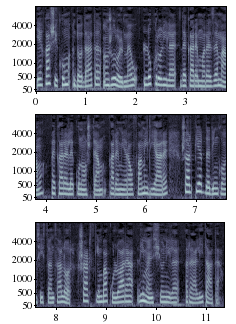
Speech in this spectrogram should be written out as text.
E ca și cum, deodată, în jurul meu, lucrurile de care mă rezemeam, pe care le cunoșteam, care mi erau familiare, și-ar pierde din consistența lor, și-ar schimba culoarea, dimensiunile, realitatea.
